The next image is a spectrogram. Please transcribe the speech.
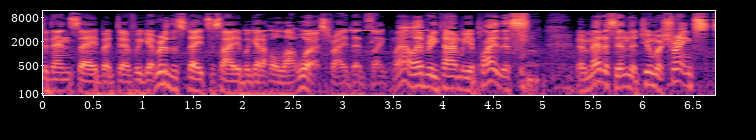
to then say, but if we get rid of the state, society will get a whole lot worse, right? That's like, well, every time we apply this medicine, the tumor shrinks,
